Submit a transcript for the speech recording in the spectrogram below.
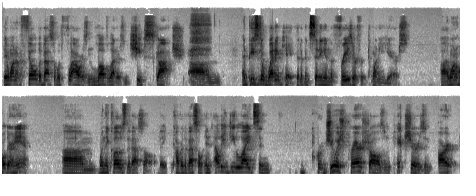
they want to fill the vessel with flowers and love letters and cheap scotch um, and pieces of wedding cake that have been sitting in the freezer for 20 years. Uh, they want to hold their hand. Um, when they close the vessel, they cover the vessel in LED lights and Jewish prayer shawls and pictures and art.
